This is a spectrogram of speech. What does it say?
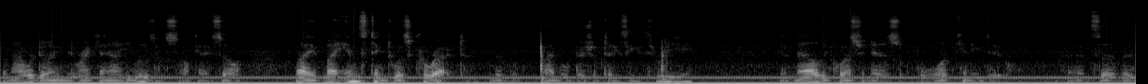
So now we're doing the right kind. He loses. Okay, so my my instinct was correct. The, my move bishop takes e3, and now the question is, what can he do? And it's uh, the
